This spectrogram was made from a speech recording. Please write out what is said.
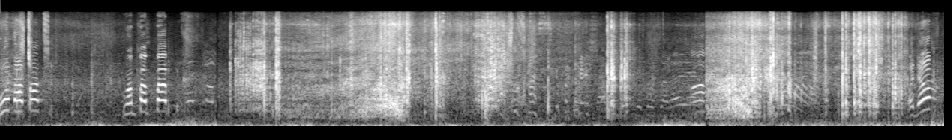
Je veux pas embarquer. Hop hop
